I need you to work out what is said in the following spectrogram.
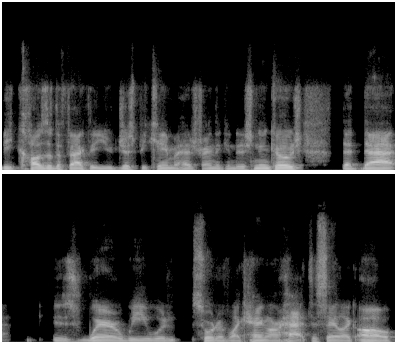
because of the fact that you just became a head strength and conditioning coach, that that is where we would sort of like hang our hat to say like, oh,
